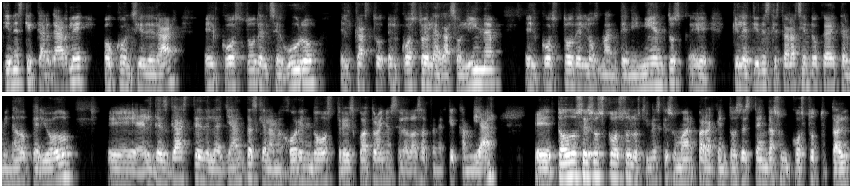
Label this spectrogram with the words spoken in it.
tienes que cargarle o considerar el costo del seguro, el, el costo de la gasolina, el costo de los mantenimientos eh, que le tienes que estar haciendo cada determinado periodo, eh, el desgaste de las llantas que a lo mejor en dos, tres, cuatro años se las vas a tener que cambiar. Eh, todos esos costos los tienes que sumar para que entonces tengas un costo total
